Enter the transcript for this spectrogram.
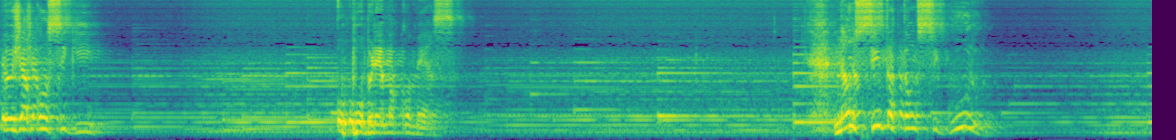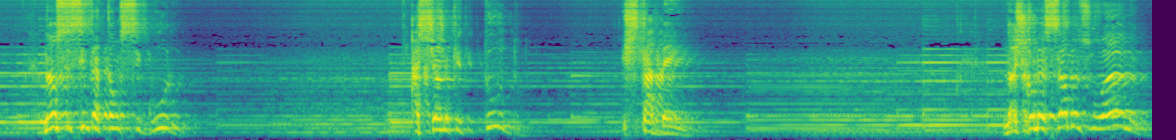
eu já consegui. O problema começa. Não sinta tão seguro. Não se sinta tão seguro achando que tudo está bem. Nós começamos o ano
